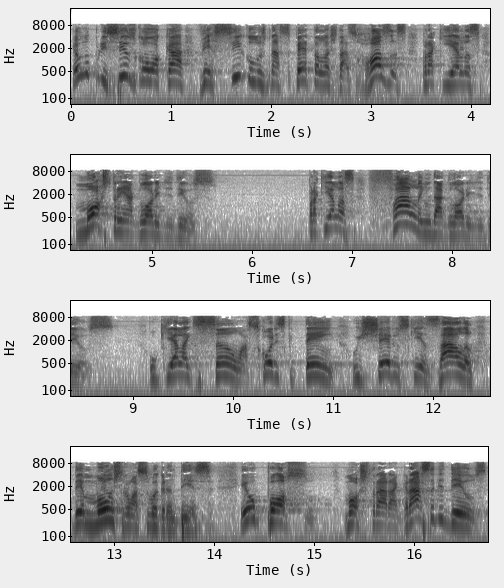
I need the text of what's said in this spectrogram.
Eu não preciso colocar versículos nas pétalas das rosas para que elas mostrem a glória de Deus, para que elas falem da glória de Deus. O que elas são, as cores que têm, os cheiros que exalam, demonstram a sua grandeza. Eu posso mostrar a graça de Deus,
